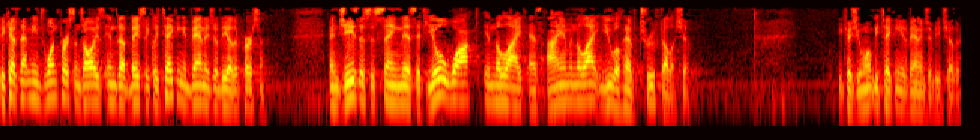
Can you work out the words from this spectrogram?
Because that means one person's always ends up basically taking advantage of the other person. And Jesus is saying this, if you'll walk in the light as I am in the light, you will have true fellowship. Because you won't be taking advantage of each other.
